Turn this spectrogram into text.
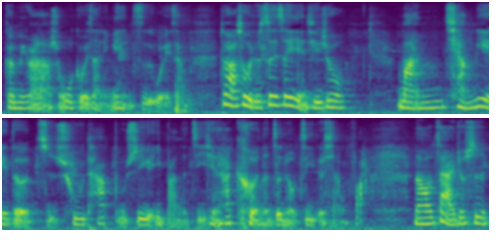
跟米兰达说，我可不可以在你面前自慰这样？对啊，所以我觉得这这一点其实就蛮强烈的指出，他不是一个一般的机器人，他可能真的有自己的想法。然后再来就是。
